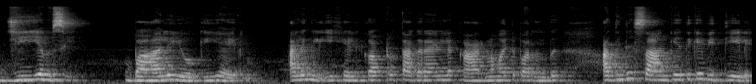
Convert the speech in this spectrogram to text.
ജി എം സി ബാലയോഗിയായിരുന്നു. അല്ലെങ്കിൽ ഈ ഹെലികോപ്റ്റർ തകരാനുള്ള കാരണമായിട്ട് പറയുന്നത് അതിന്റെ സാങ്കേതിക വിദ്യയിലെ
